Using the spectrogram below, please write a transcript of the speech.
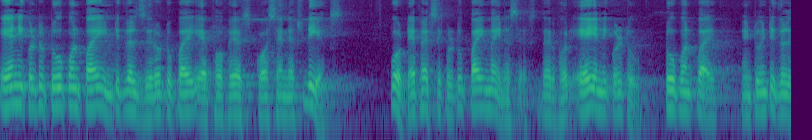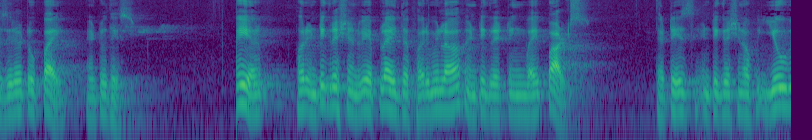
an equal to 2 upon pi integral 0 to pi f of x cos nx dx. Put fx equal to pi minus x. Therefore, an equal to 2 upon pi into integral 0 to pi into this. Here, for integration, we apply the formula of integrating by parts. That is integration of uv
